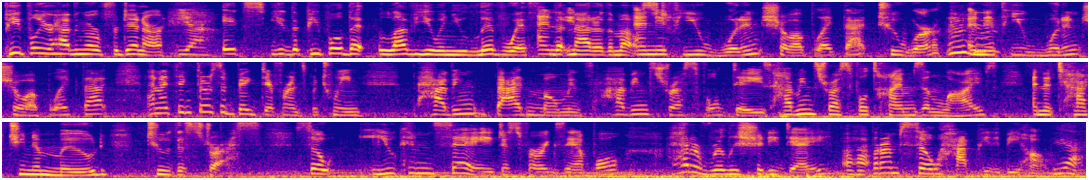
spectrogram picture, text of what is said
people you're having over for dinner. Yeah. it's you, the people that love you and you live with and that if- matter the most. And if you wouldn't show up like that to work, Mm-hmm. and if you wouldn't show up like that, and I think there's a big difference between having bad moments, having stressful days, having stressful times in lives, and attaching a mood to the stress. So you can say, just for example, I had a really shitty day, but I'm so happy to be home. Uh-huh. Yeah.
